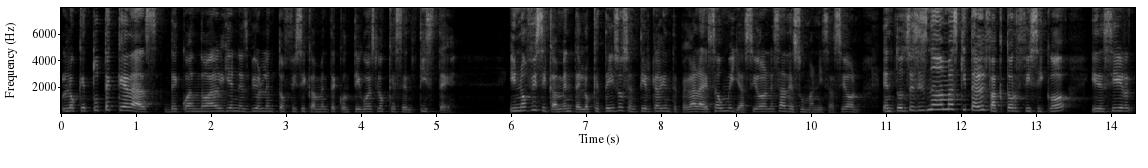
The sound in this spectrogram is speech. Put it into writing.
lo que tú te quedas de cuando alguien es violento físicamente contigo es lo que sentiste y no físicamente, lo que te hizo sentir que alguien te pegara, esa humillación, esa deshumanización. Entonces es nada más quitar el factor físico y decir,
